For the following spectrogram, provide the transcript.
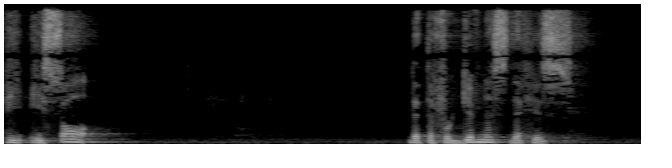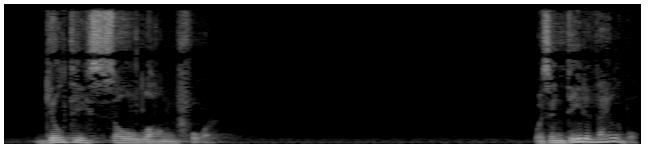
He, he saw that the forgiveness that his guilty soul longed for was indeed available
